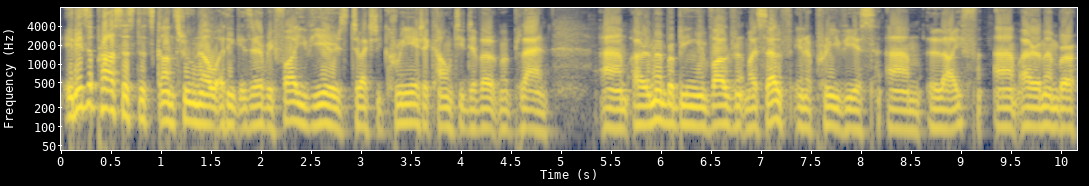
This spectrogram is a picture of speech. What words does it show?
It is a process that's gone through now, I think, is every five years to actually create a county development plan. Um, I remember being involved in it myself in a previous um, life. Um, I remember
